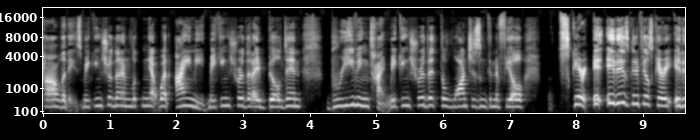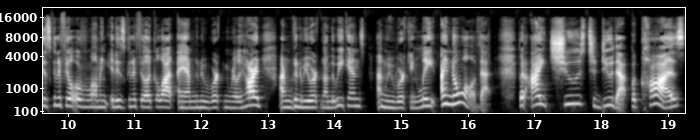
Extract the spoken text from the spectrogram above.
holidays, making sure that I'm looking at what I need, making sure that I build in breathing time, making sure that the launch isn't going to feel scary. It, it is going to feel scary. It is going to feel overwhelming. It is going to feel like a lot. I am going to be working really hard. I'm going to be working on the weekends. I'm going to be working late. I know all of that. But I choose to do that because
